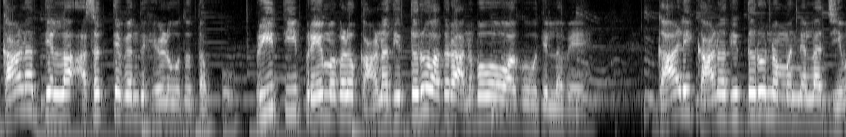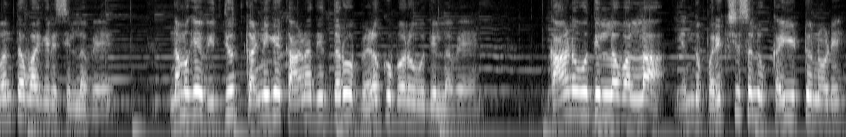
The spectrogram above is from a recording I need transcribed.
ಕಾಣದ್ದೆಲ್ಲ ಅಸತ್ಯವೆಂದು ಹೇಳುವುದು ತಪ್ಪು. ಪ್ರೀತಿ, ಪ್ರೇಮಗಳು ಕಾಣದಿದ್ದರೂ ಅದರ ಅನುಭವವಾಗುವುದಿಲ್ಲವೇ? ಗಾಳಿ ಕಾಣದಿದ್ದರೂ ನಮ್ಮನ್ನೆಲ್ಲ ಜೀವಂತವಾಗಿರಿಸಿಲ್ಲವೇ? ನಮಗೆ ವಿದ್ಯುತ್ ಕಣ್ಣಿಗೆ ಕಾಣದಿದ್ದರೂ ಬೆಳಕು ಬರುವುದಿಲ್ಲವೇ? ಕಾಣುವುದಿಲ್ಲವಲ್ಲ ಎಂದು ಪರೀಕ್ಷಿಸಲು ಕೈ ಇಟ್ಟು ನೋಡಿ,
